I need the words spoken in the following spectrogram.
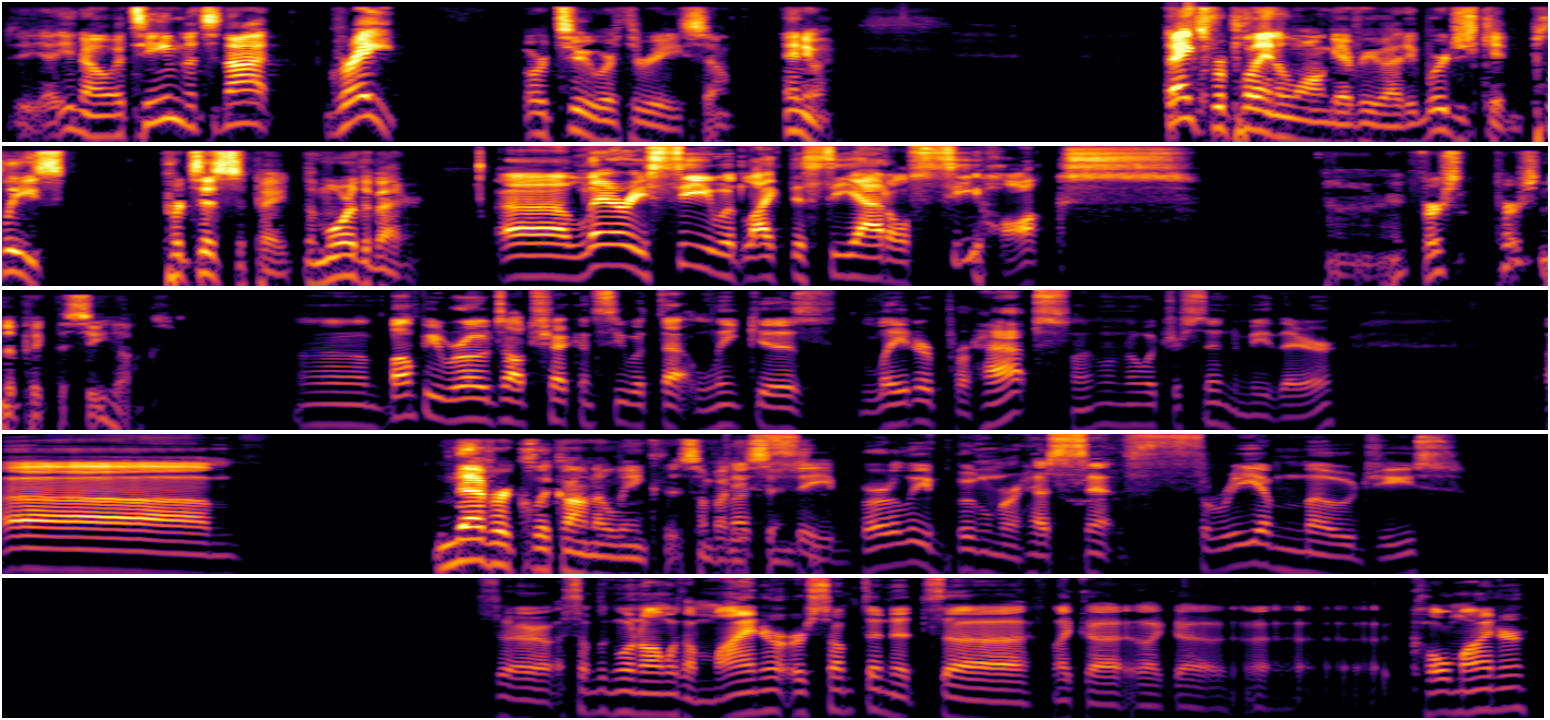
you know, a team that's not great, or two or three. So anyway, thanks for playing along, everybody. We're just kidding. Please participate. The more, the better. uh, Larry C. would like the Seattle Seahawks. All right, first person to pick the Seahawks. Uh, bumpy roads. I'll check and see what that link is later, perhaps. I don't know what you're sending me there. Um, Never click on a link that somebody let's sends see. you. Burley Boomer has sent three emojis. There something going on with a miner or something? It's uh like a like a, a, a coal miner.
